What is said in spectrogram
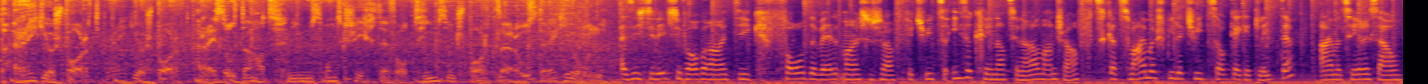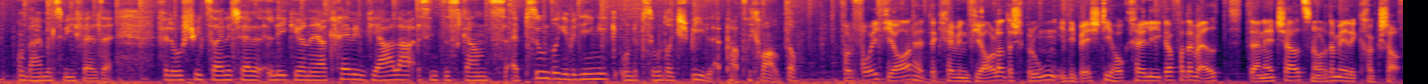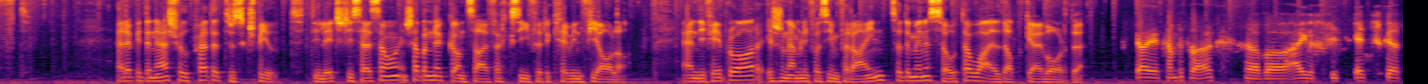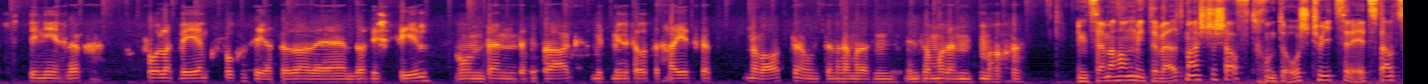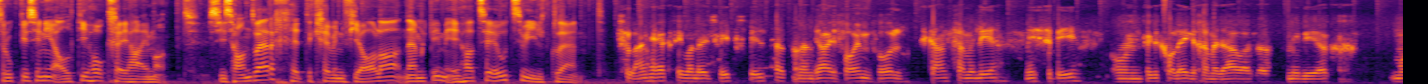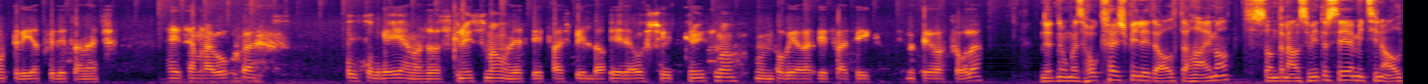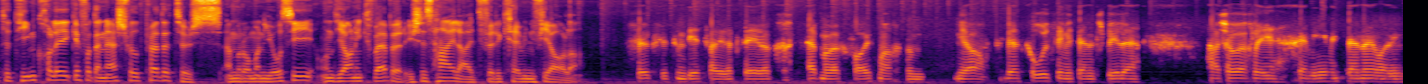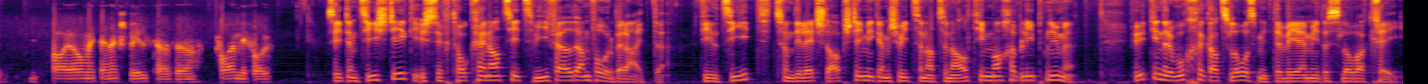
Top Regiosport. Regiosport. Resultat, News und Geschichten von Teams und Sportlern aus der Region. Es ist die letzte Vorbereitung vor der Weltmeisterschaft für die Schweizer Eishockey-Nationalmannschaft. Zweimal spielen die Schweizer gegen die Letten, einmal Zerisau und einmal Zweifelden. Für den Ostschweizer NHL-Legionär Kevin Fiala sind das ganz eine besondere Bedingung und ein besonderes Spiel. Patrick Walter. Vor fünf Jahren hat Kevin Fiala den Sprung in die beste Hockeyliga der Welt, der NHL zu Nordamerika, geschafft. Er hat bei den Nashville Predators gespielt. Die letzte Saison war aber nicht ganz einfach für Kevin Fiala. Ende Februar ist er nämlich von seinem Verein zu den Minnesota Wild abgegeben worden. Ja, ich habe keinen Vertrag, aber eigentlich jetzt bin ich wirklich voll auf die WM fokussiert. Oder? Ähm, das ist das Ziel. Und dann der Vertrag mit Minnesota kann ich jetzt noch warten und dann können wir das im, Sommer dann machen. Im Zusammenhang mit der Weltmeisterschaft kommt der Ostschweizer jetzt auch zurück in seine alte Hockeyheimat. Sein Handwerk hat Kevin Fiala nämlich beim EHC Uzwil gelernt. Schon lange her, als er in der Schweiz gespielt hat. Und ja, ich freue mich voll. Die ganze Familie ist dabei und viele Kollegen kommen auch. Also ich bin wirklich motiviert für die zwei Matches. Jetzt haben wir eine Woche bis zur WM, also das geniessen wir und jetzt die zwei Spiele in der Ostschweiz geniessen wir und probieren die zwei Siege natürlich zu holen. Nicht nur ein Hockeyspiel in der alten Heimat, sondern auch das Wiedersehen mit seinen alten Teamkollegen von den Nashville Predators, Roman Josi und Janik Weber, ist ein Highlight für Kevin Fiala. Schön, um die zwei wieder zu sehen. Hat mir wirklich Freude gemacht und ja, es wird cool sein, mit denen zu spielen. Ich habe schon ein bisschen Chemie mit denen, weil ich ein paar Jahre mit denen gespielt habe. Also freue mich voll. Seit dem Dienstag ist sich die Hockey-Nazi Zweifeld am Vorbereiten. Viel Zeit, um die letzte Abstimmung im Schweizer Nationalteam zu machen, bleibt nicht mehr. Heute in einer Woche geht es los mit der WM in der Slowakei.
